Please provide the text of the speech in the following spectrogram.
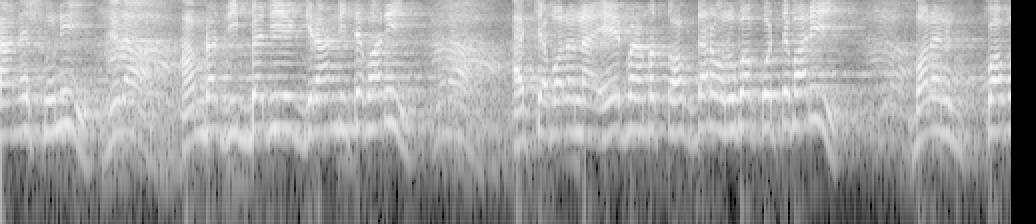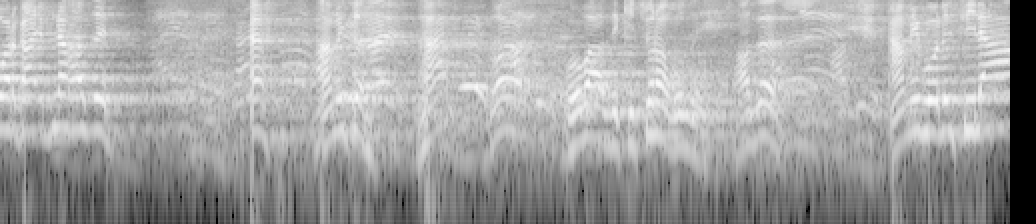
কানে শুনি? না আমরা জিব্বা দিয়ে গ্রান নিতে পারি? না আচ্ছা বলেন না এরপর আমরা ত্বক দ্বারা অনুভব করতে পারি? বলেন কবর গায়েব না হাজির? আমি তো হ্যাঁ? ও বাজে কিছু না বুঝে। আমি বলেছিলাম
